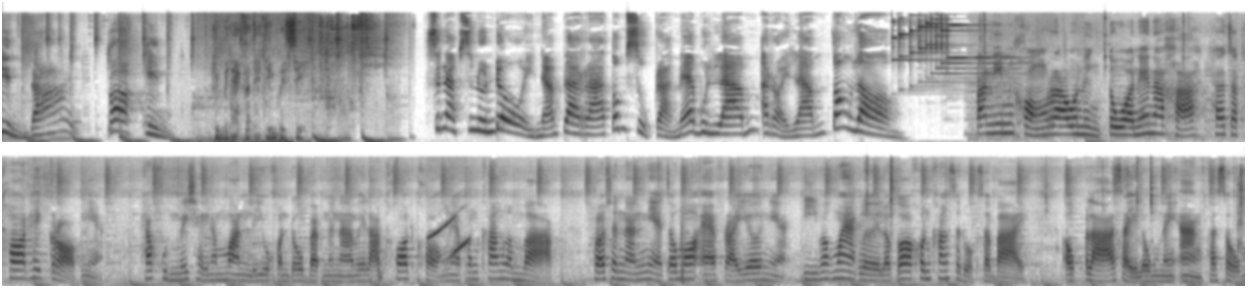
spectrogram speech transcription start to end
กินได้ ก็กิน กินไม่ได้ก็เททิ้งไปสิ สนับสนุนโดยน้ำปลาร้าต้มสุกตราแม่บุญล้ำ อร่อยล้ำต้องลองปลานินของเราหนึ่งตัวเนี่ยนะคะ ถ้าจะทอดให้กรอบเนี่ย ถ้าคุณไม่ใช้น้ำมันหรืออยู่คอนโดแบบนานๆเวลาทอดของเนี่ยค่อนข้างลำบาก เพราะฉะนั้นเนี่ยเจ้าหม้อแอร์ฟรายเออร์เนี่ยดีมากๆเลย แล้วก็ค่อนข้างสะดวกสบาย เอาปลาใส่ลงในอ่างผสม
